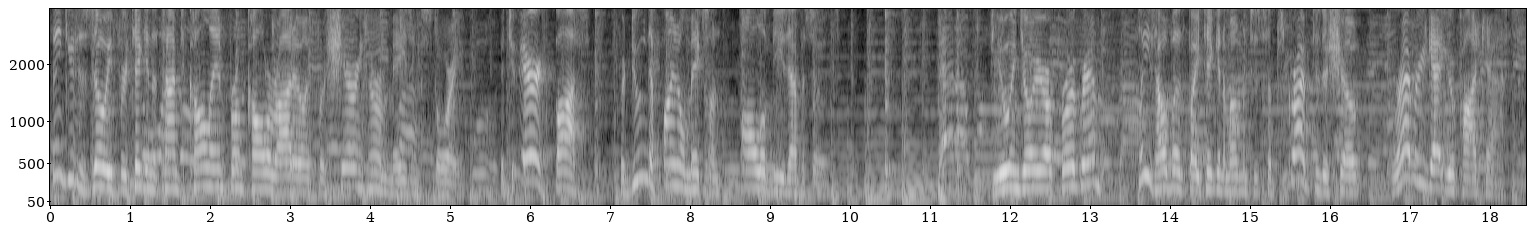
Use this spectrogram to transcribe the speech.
Thank you to Zoe for taking the time to call in from Colorado and for sharing her amazing story. And to Eric Boss for doing the final mix on all of these episodes. If you enjoy our program, please help us by taking a moment to subscribe to the show wherever you get your podcasts.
